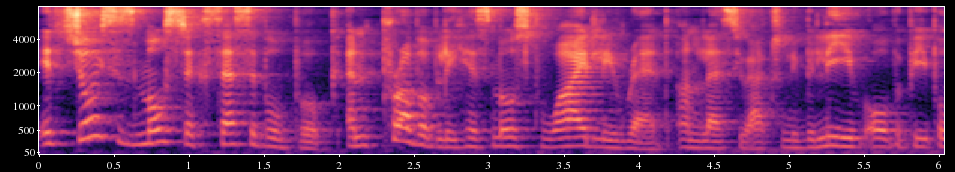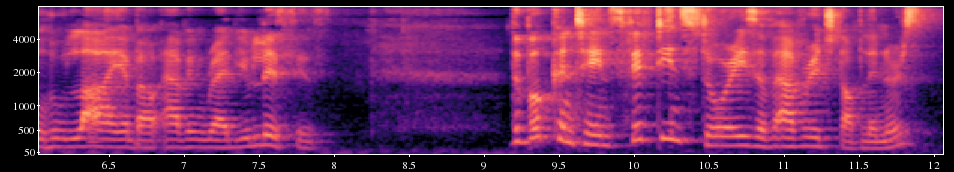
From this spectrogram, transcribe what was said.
It's Joyce's most accessible book and probably his most widely read, unless you actually believe all the people who lie about having read Ulysses. The book contains 15 stories of average Dubliners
